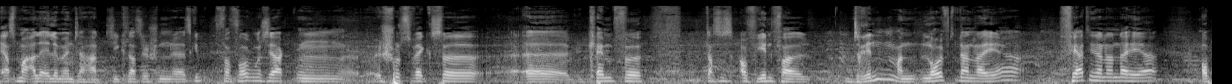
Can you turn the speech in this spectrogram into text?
erstmal alle Elemente hat. Die klassischen, äh, es gibt Verfolgungsjagden, äh, Schusswechsel, äh, Kämpfe. Das ist auf jeden Fall drin. Man läuft hintereinander her, fährt hintereinander her, ob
